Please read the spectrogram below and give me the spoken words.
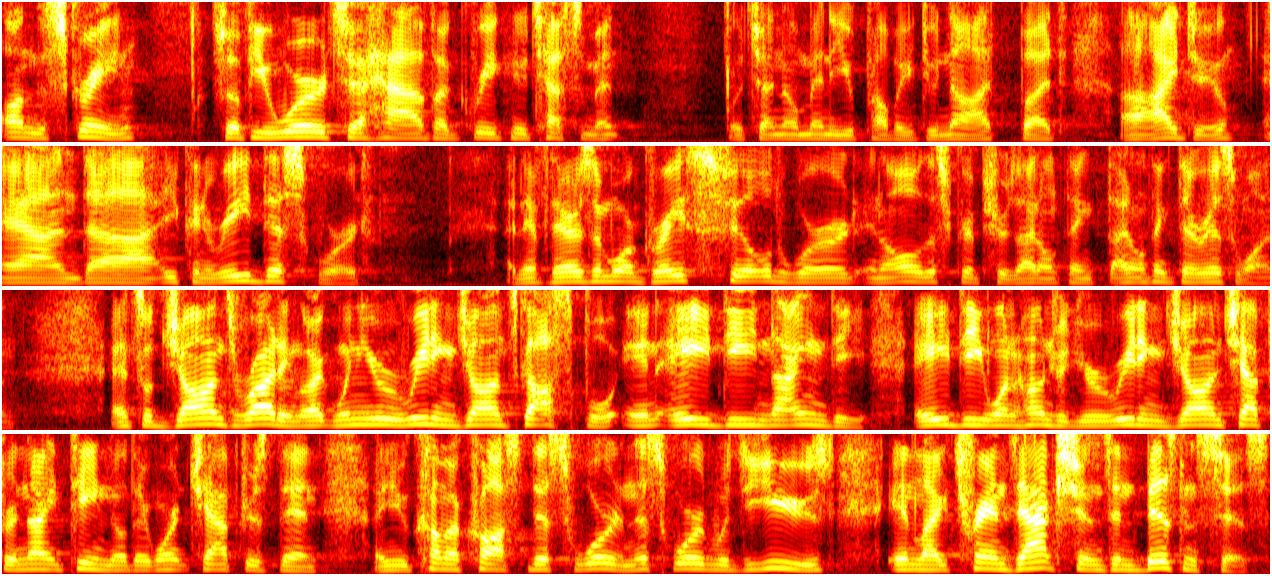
on the screen. So if you were to have a Greek New Testament, which I know many of you probably do not, but uh, I do, and uh, you can read this word. And if there's a more grace-filled word in all the scriptures, I don't think, I don't think there is one. And so John's writing, like when you were reading John's gospel in AD 90, AD 100, you're reading John chapter 19, though there weren't chapters then, and you come across this word, and this word was used in like transactions and businesses.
